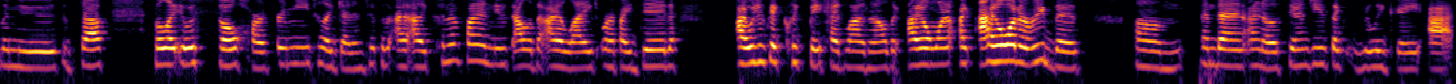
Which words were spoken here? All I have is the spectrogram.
the news and stuff but like it was so hard for me to like get into because I, I couldn't find a news outlet that i liked or if i did I would just get clickbait headlines, and I was like, I don't want, I, I don't want to read this. Um, and then I don't know, Sanji is like really great at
